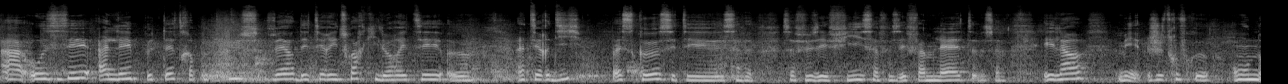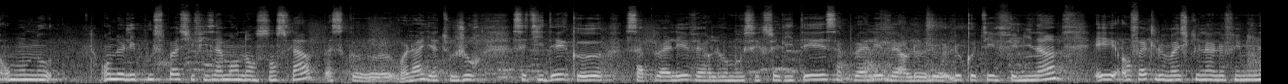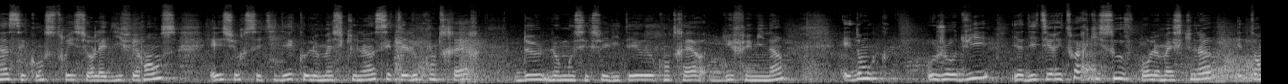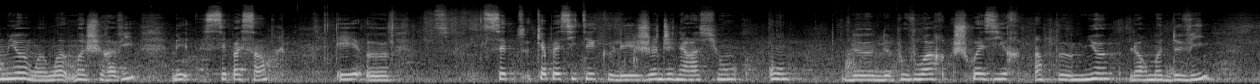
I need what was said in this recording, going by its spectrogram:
à oser aller peut-être un peu plus vers des territoires qui leur étaient interdits parce que c'était ça, faisait fille, ça faisait femmelette. Et là, mais je trouve que on, ne les pousse pas suffisamment dans ce sens-là, parce que voilà, il y a toujours cette idée que ça peut aller vers l'homosexualité, ça peut aller vers le, le, côté féminin. Et en fait, le masculin et le féminin s'est construit sur la différence et sur cette idée que le masculin, c'était le contraire de l'homosexualité, le contraire du féminin. Et donc, Aujourd'hui, il y a des territoires qui s'ouvrent pour le masculin, et tant mieux, moi, moi, moi je suis ravie, mais c'est pas simple. Et euh, cette capacité que les jeunes générations ont de, pouvoir choisir un peu mieux leur mode de vie,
